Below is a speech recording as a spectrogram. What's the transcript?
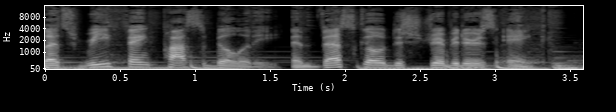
Let's rethink possibility. Invesco Distributors, Inc.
